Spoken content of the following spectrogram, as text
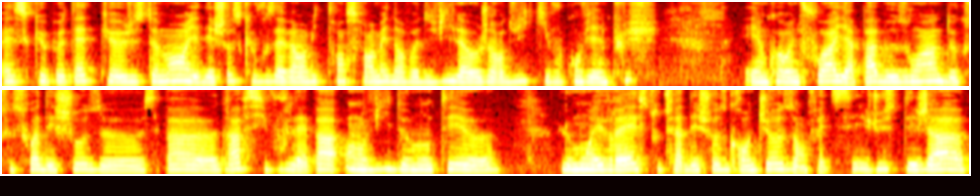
Est-ce que peut-être que justement il y a des choses que vous avez envie de transformer dans votre vie là aujourd'hui qui vous conviennent plus? Et encore une fois, il n'y a pas besoin de que ce soit des choses, c'est pas grave si vous n'avez pas envie de monter le mont Everest ou de faire des choses grandioses. En fait, c'est juste déjà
